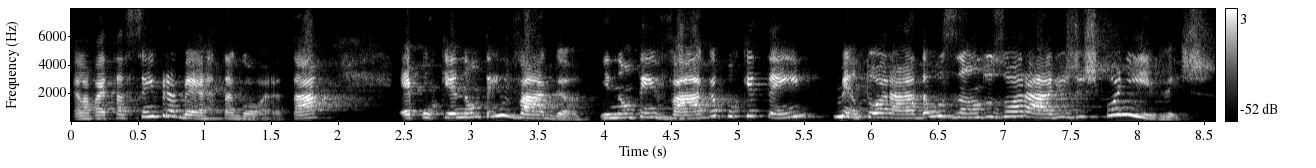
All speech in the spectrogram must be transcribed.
ela vai estar sempre aberta agora, tá? É porque não tem vaga. E não tem vaga porque tem mentorada usando os horários disponíveis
